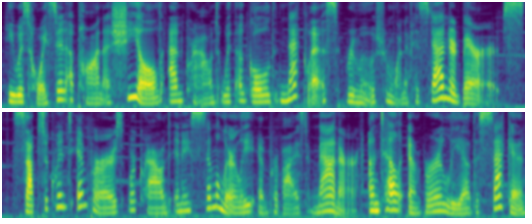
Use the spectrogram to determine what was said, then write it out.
he was hoisted upon a shield and crowned with a gold necklace removed from one of his standard bearers. Subsequent emperors were crowned in a similarly improvised manner until Emperor Leo II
